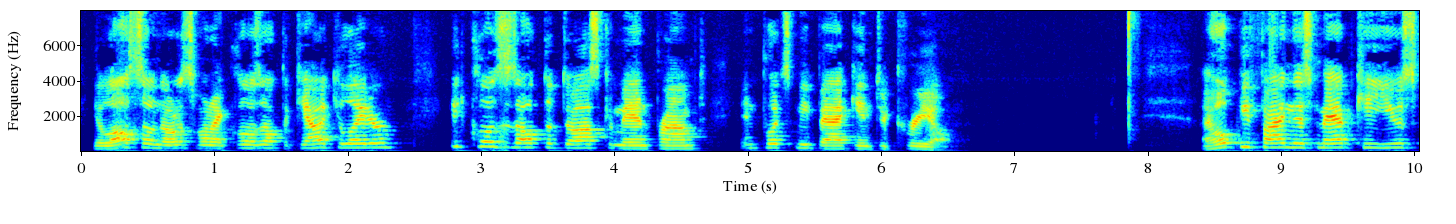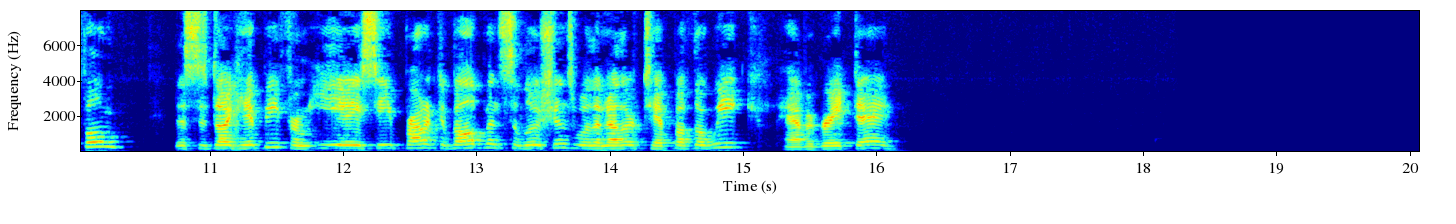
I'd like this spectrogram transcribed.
You'll also notice when I close out the calculator, it closes out the DOS command prompt and puts me back into Creo. I hope you find this map key useful. This is Doug Hippie from EAC Product Development Solutions with another tip of the week. Have a great day.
